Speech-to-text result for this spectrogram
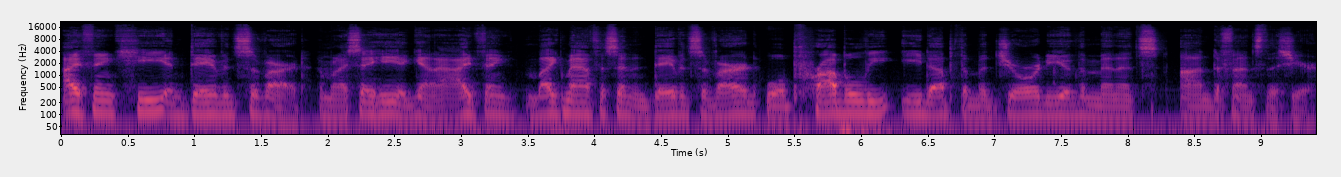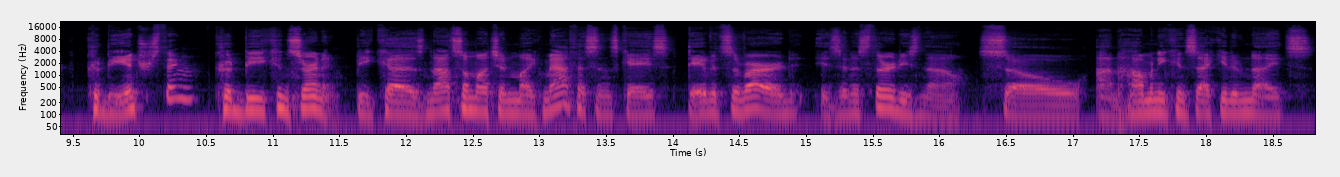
I think he and David Savard, and when I say he again, I think Mike Matheson and David Savard will probably eat up the majority of the minutes on defense this year. Could be interesting, could be concerning, because not so much in Mike Matheson's case, David Savard is in his 30s now. So, on how many consecutive nights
